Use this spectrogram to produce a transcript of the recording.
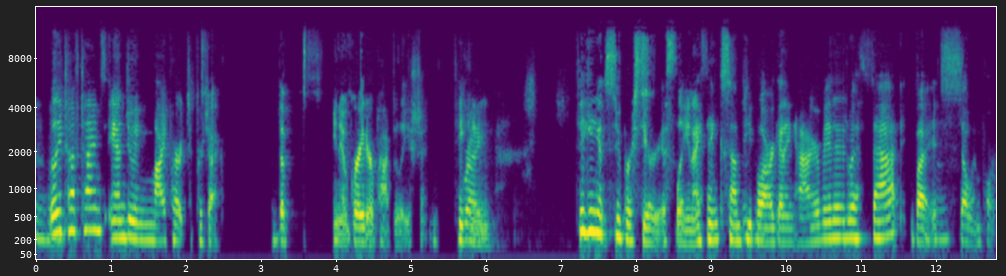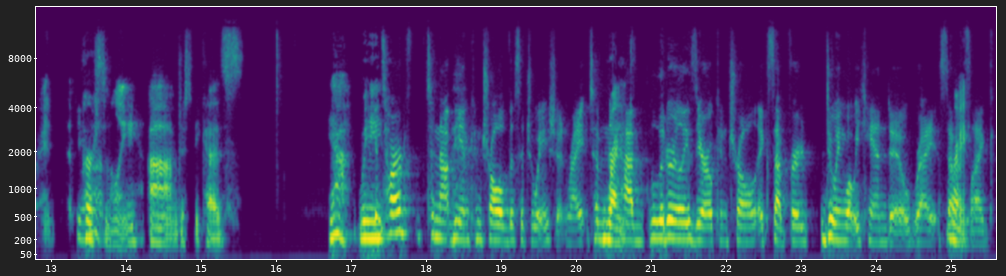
Mhm. really tough times and doing my part to protect the you know greater population taking Right. Taking it super seriously and i think some people Mhm. are getting aggravated with that but Mhm. it's so important Yeah. personally um just because yeah we it's hard to not be in control of the situation, right? To Right. have literally zero control except for doing what we can do, right? So Right. it's like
